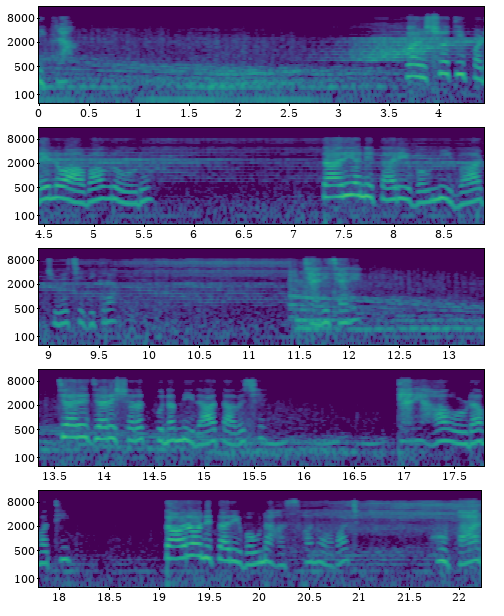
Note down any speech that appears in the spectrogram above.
દીકરા વર્ષોથી પડેલો આવાવરો ઓડો તારી અને તારી વહુની વાટ જુએ છે દીકરા. જ્યારે જ્યારે જ્યારે જ્યારે શરદ પૂનમની રાત આવે છે, ત્યારે આ ઓરડામાંથી તારો અને તારી વહુના હસવાનો અવાજ હું બહાર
